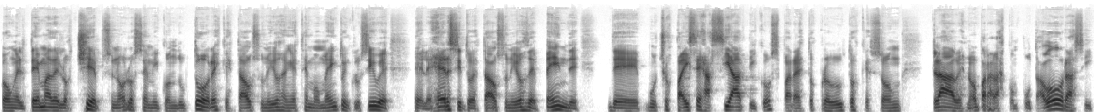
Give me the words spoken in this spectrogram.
con el tema de los chips, ¿no? Los semiconductores que Estados Unidos en este momento, inclusive el ejército de Estados Unidos depende de muchos países asiáticos para estos productos que son claves, ¿no? Para las computadoras y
